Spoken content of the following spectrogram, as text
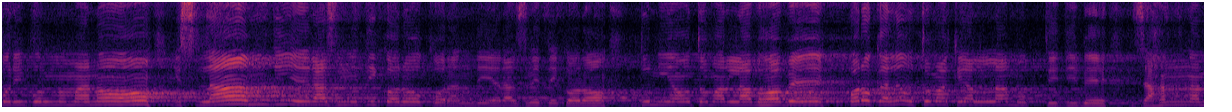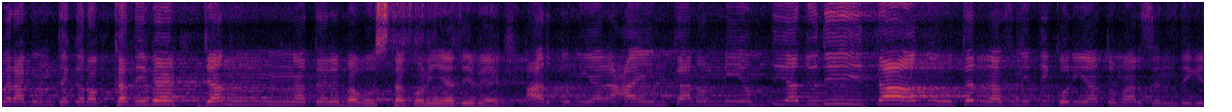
পরিপূর্ণ মানো। ইসলাম দিয়ে রাজনীতি করো, কোরআন দিয়ে রাজনীতি করো। দুনিয়াও তোমার লাভ হবে, পরকালেও তোমাকে আল্লাহ মুক্তি দিবে। জাহান্নামের আগুন থেকে রক্ষা দিবে, জান্নাতের ব্যবস্থা করিয়ে দিবে। আর দুনিয়ার আইন কানুন নিয়ম দিয়া যদি তাগুতের রাজনীতি করিয়া তোমার জিন্দিগি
